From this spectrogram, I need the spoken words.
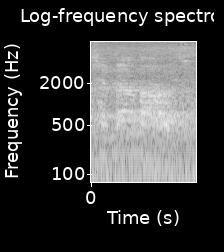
to Bilbo's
